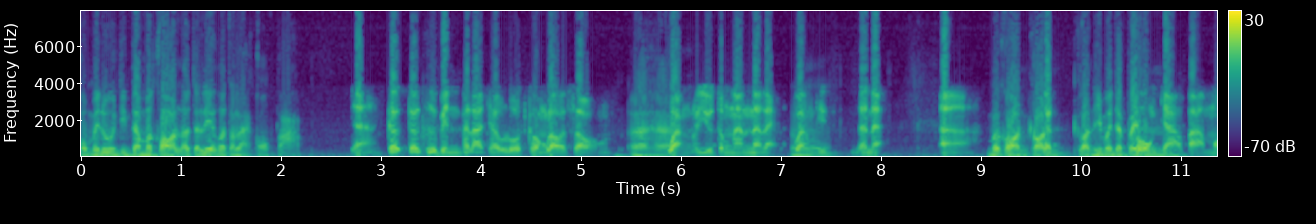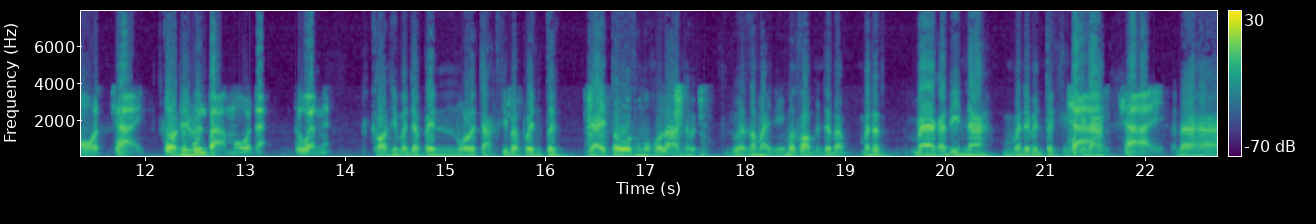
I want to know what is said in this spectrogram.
ผมไม่รู้จริงๆแต่เมื่อก่อนเราจะเรียกว่าตลาดกองปราบอ่าก็ก็คือเป็นพระราชโอรสของรอสองอ่าฮะวังเขาอยู่ตรงนั้นนั่นแหละอืมวังที่นั่นแหละอ่าเมื่อก่อนก่อนก่อนที่มันจะเป็นพระองค์เจ้าปราโมดใช่ก่ก็อนที่คุณปราโมดอะตัวนเนี่ยก่อนที่มันจะเป็นวรจักรที่แบบเป็นตึกใหญ่โตทมโหฬารเหมือนสมัยนี้ เมื่อก่อนมันจะแบบมันจะแบกกับดินนะมันไม่ได้เป็นตึกอย่างใช่นี้นะใช่นะฮะ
